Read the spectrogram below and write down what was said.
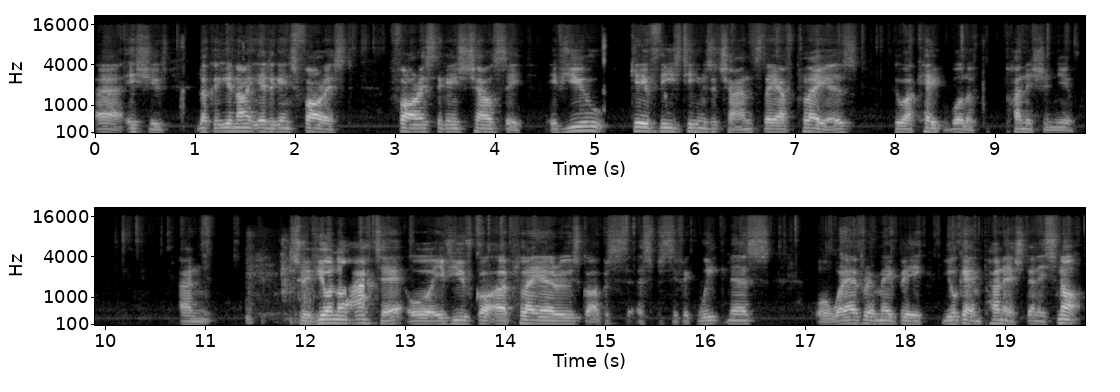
uh, issues. Look at United against Forest, Forest against Chelsea. If you give these teams a chance, they have players who are capable of punishing you. And so if you're not at it, or if you've got a player who's got a, a specific weakness or whatever it may be, you're getting punished. And it's not,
